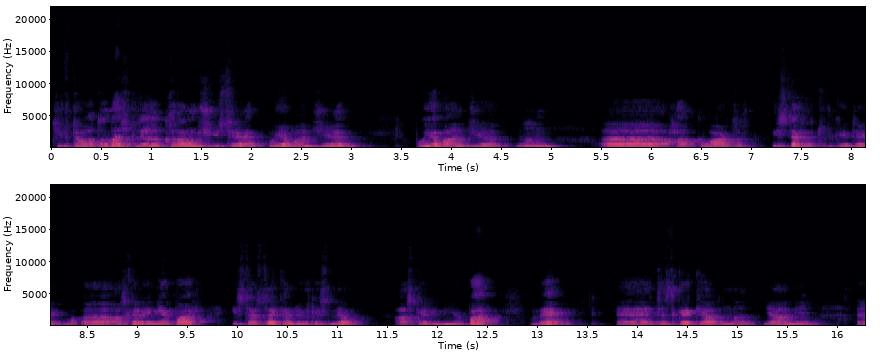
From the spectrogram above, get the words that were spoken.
çifte vatandaşlığı kazanmış ise bu yabancı, bu yabancının e, hakkı vardır. İsterse Türkiye'de e, askerliğini yapar, isterse kendi ülkesinde askerliğini yapar ve e, tezkere kağıdını yani e,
